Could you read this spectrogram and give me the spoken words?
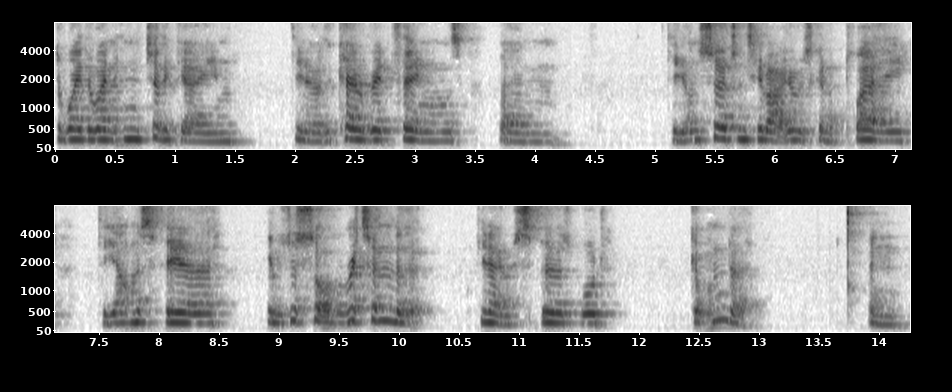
the way they went into the game, you know, the COVID things, um, the uncertainty about who was going to play, the atmosphere. It was just sort of written that, you know, Spurs would go under. And,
